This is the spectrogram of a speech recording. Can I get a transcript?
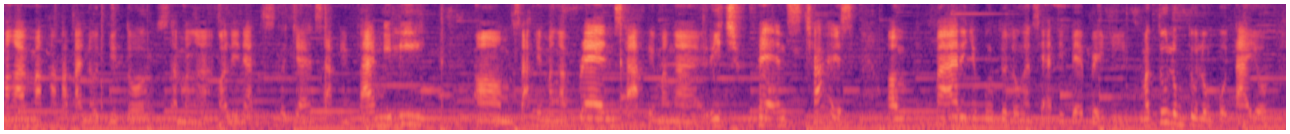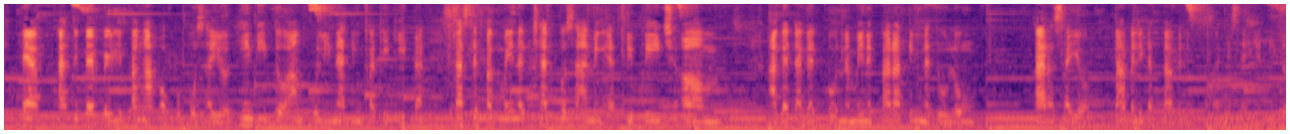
mga makakapanood nito, sa mga Olinatis ko dyan, sa aking family, um, sa aking mga friends, sa aking mga rich friends, Charles. Um, maaari niyo pong tulungan si Ate Beverly. Magtulong-tulong po tayo. Kaya Ate Beverly, pangako ko po sa iyo, hindi to ang huli nating pagkikita. Kasi pag may nag-chat po sa aming FB page, um, agad-agad po na may nagparating na tulong para sa iyo, babalik at babalik po kami sa inyo dito.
